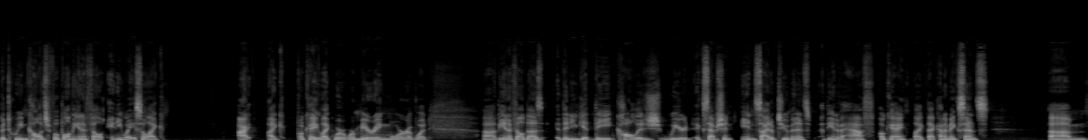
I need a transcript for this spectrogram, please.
between college football and the NFL anyway. So like, I like okay, like we're we're mirroring more of what uh, the NFL does. Then you get the college weird exception inside of two minutes at the end of a half. Okay, like that kind of makes sense. Um,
